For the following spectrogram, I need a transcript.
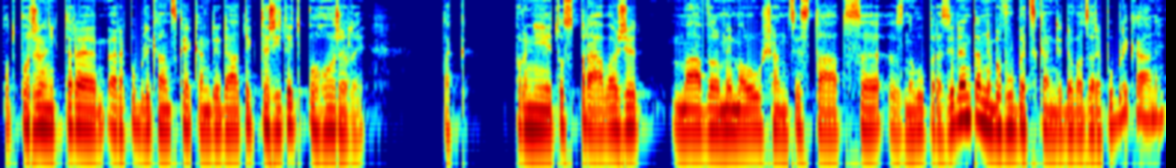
podpořil některé republikánské kandidáty, kteří teď pohořeli, tak pro ně je to zpráva, že má velmi malou šanci stát se znovu prezidentem nebo vůbec kandidovat za republikány?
